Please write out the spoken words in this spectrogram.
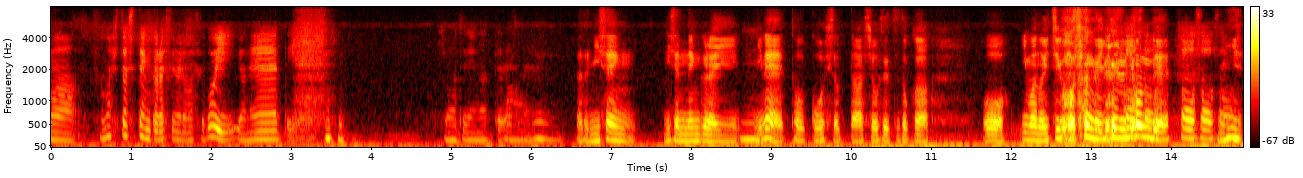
まあ、その人視点からしてみればすごいよねっていう 気持ちになってですね。だって2000、2000年ぐらいにね、投稿しとった小説とかを、今の一号さんがいろいろ読んで、そうそうそうそう。に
